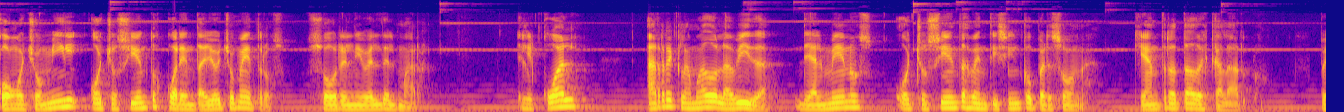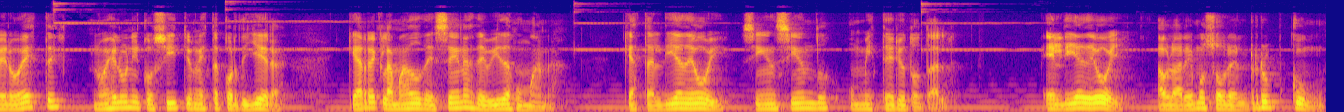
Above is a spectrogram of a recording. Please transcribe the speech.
con 8.848 metros sobre el nivel del mar, el cual ha reclamado la vida de al menos 825 personas que han tratado de escalarlo. Pero este no es el único sitio en esta cordillera que ha reclamado decenas de vidas humanas, que hasta el día de hoy siguen siendo un misterio total. El día de hoy hablaremos sobre el Rupkung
